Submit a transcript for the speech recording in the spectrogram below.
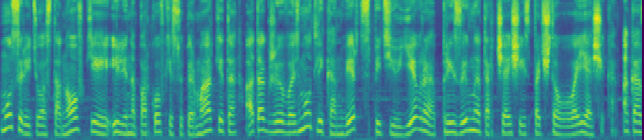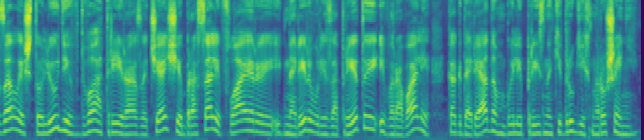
мусорить у остановки или на парковке супермаркета, а также возьмут ли конверт с 5 евро, призывно торчащий из почтового ящика. Оказалось, что люди в 2-3 раза чаще бросали флайеры, игнорировали запреты и воровали, когда рядом были признаки других нарушений.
